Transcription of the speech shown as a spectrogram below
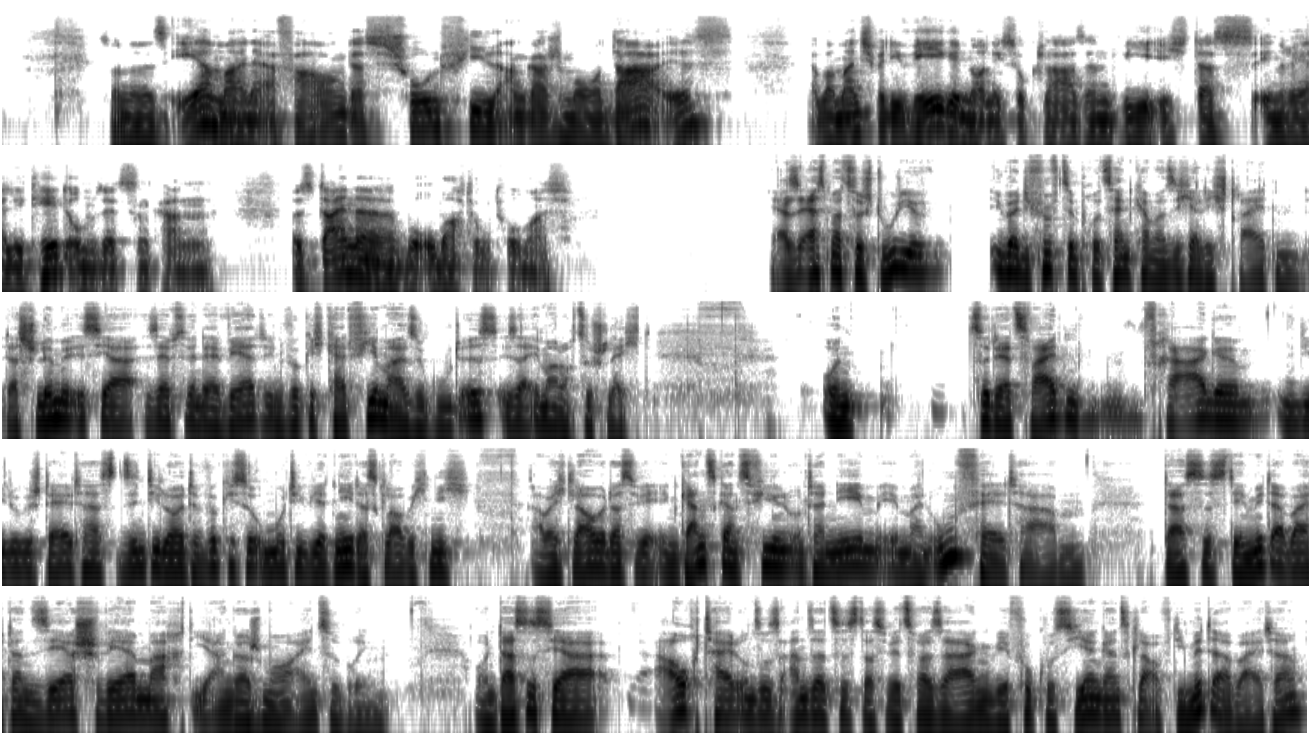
sondern es ist eher meine Erfahrung, dass schon viel Engagement da ist, aber manchmal die Wege noch nicht so klar sind, wie ich das in Realität umsetzen kann. Was ist deine Beobachtung, Thomas? Ja, also erstmal zur Studie. Über die 15 Prozent kann man sicherlich streiten. Das Schlimme ist ja, selbst wenn der Wert in Wirklichkeit viermal so gut ist, ist er immer noch zu schlecht. Und zu der zweiten Frage, die du gestellt hast, sind die Leute wirklich so motiviert? Nee, das glaube ich nicht. Aber ich glaube, dass wir in ganz, ganz vielen Unternehmen eben ein Umfeld haben, das es den Mitarbeitern sehr schwer macht, ihr Engagement einzubringen. Und das ist ja auch Teil unseres Ansatzes, dass wir zwar sagen, wir fokussieren ganz klar auf die Mitarbeiter,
